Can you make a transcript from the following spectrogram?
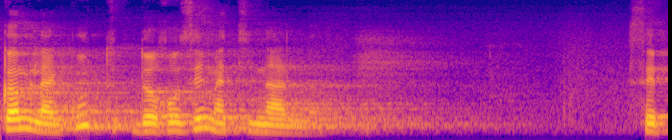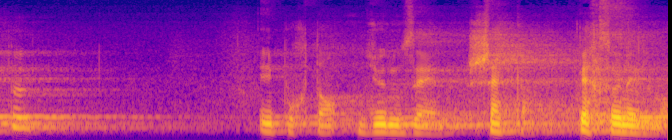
comme la goutte de rosée matinale. C'est peu. Et pourtant, Dieu nous aime, chacun personnellement.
